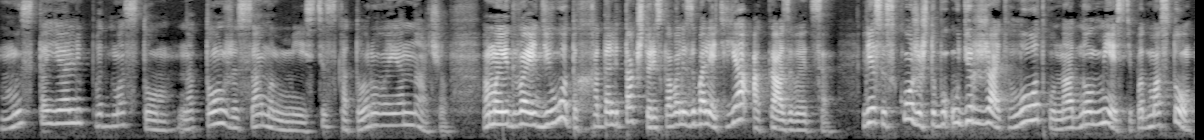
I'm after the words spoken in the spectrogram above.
мы стояли под мостом, на том же самом месте, с которого я начал. А мои два идиота хохотали так, что рисковали заболеть. Я, оказывается, лез из кожи, чтобы удержать лодку на одном месте, под мостом.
